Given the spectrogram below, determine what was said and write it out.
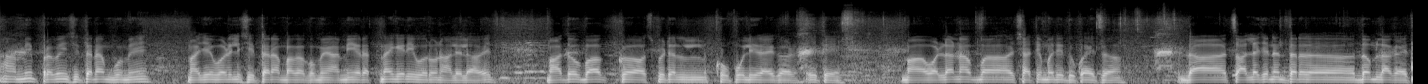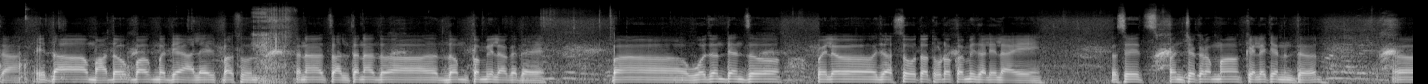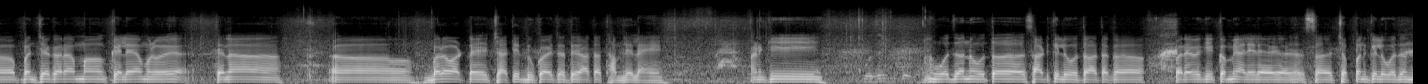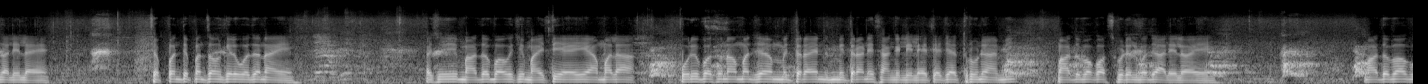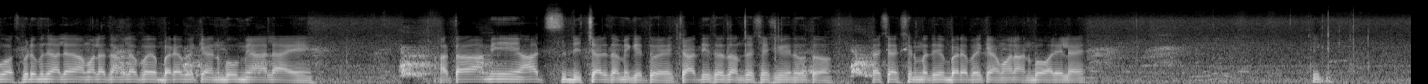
हां मी प्रवीण सीताराम गुमे माझे वडील सीताराम बागा गुमे आम्ही रत्नागिरीवरून आलेलो आहेत. माधवबाग हॉस्पिटल खोपोली रायगड येथे. मा वडिलांना छातीमध्ये दुखायचं. दा चालल्याच्या नंतर दम लागायचा. येता माधवबागमध्ये आल्यापासून त्यांना चालताना द- दम कमी लागत आहे. प- वजन त्यांचं पहिलं जास्त होता थोडं कमी झालेलं आहे. तसेच पंचक्रम केल्याच्यानंतर पंचकर्म केल्यामुळे त्यांना बरं वाटतं आहे छातीत दुखायचं ते आता थांबलेलं आहे. आणखी वजन होतं साठ किलो होतं आता क बऱ्यापैकी कमी आलेलं आहे. स छप्पन किलो वजन झालेलं आहे. छप्पन ते पंचावन्न किलो वजन आहे. अशी माधवबाबाची माहिती आहे ही आम्हाला पूर्वीपासून आम्हाला मित्रा मित्राने सांगितलेली आहे. त्याच्या थ्रूने आम्ही माधवबाग हॉस्पिटलमध्ये आलेलो आहे. माधवबाग हॉस्पिटलमध्ये आलं आम्हाला चांगला ब बऱ्यापैकी अनुभव मिळाला आहे. आता आम्ही आज डिस्चार्ज आम्ही घेतो आहे चार दिवसाचं आमचं सेशन होतं. त्या शैक्षणमध्ये बऱ्यापैकी आम्हाला अनुभव आलेला आहे. ठीक आहे.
